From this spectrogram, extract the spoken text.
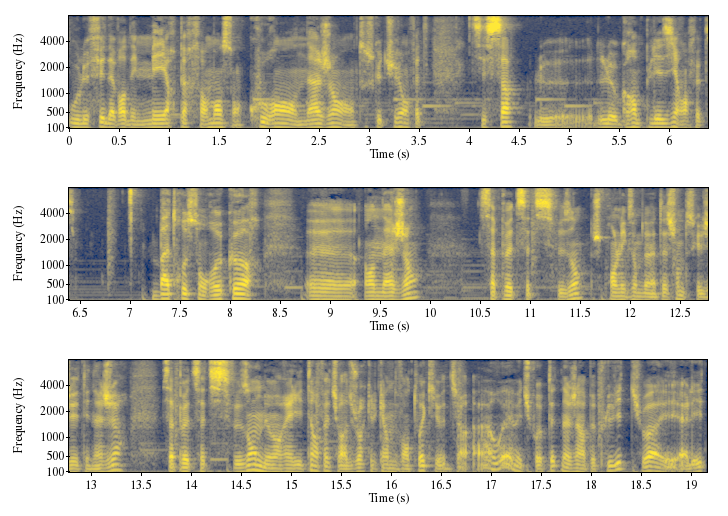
ou le fait d'avoir des meilleures performances en courant, en nageant, en tout ce que tu veux en fait. C'est ça le, grand plaisir en fait. Battre son record euh, en nageant, ça peut être satisfaisant. Je prends l'exemple de la natation parce que j'ai été nageur. Ça peut être satisfaisant, mais en réalité, en fait, tu auras toujours quelqu'un devant toi qui va te dire Ah ouais, mais tu pourrais peut-être nager un peu plus vite, tu vois, et aller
